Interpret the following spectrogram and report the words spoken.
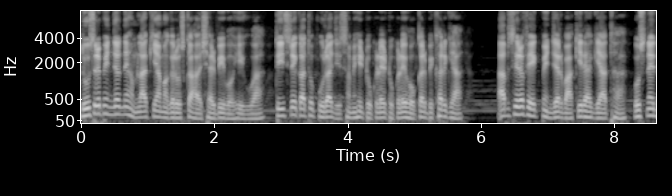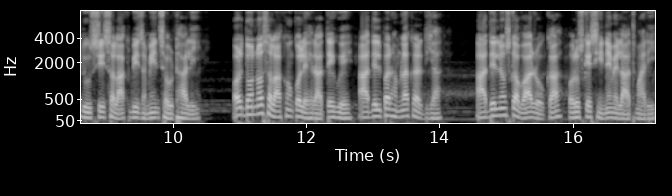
दूसरे पिंजर ने हमला किया, मगर उसका हशर भी वही हुआ। तीसरे का तो पूरा जिसम ही टुकड़े टुकड़े होकर बिखर गया। अब सिर्फ़ एक पिंजर बाकी रह गया था। उसने दूसरी सलाख भी ज़मीन से उठा ली और दोनों सलाखों को लहराते हुए आदिल पर हमला कर दिया। आदिल ने उसका वार रोका और उसके सीने में लात मारी,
